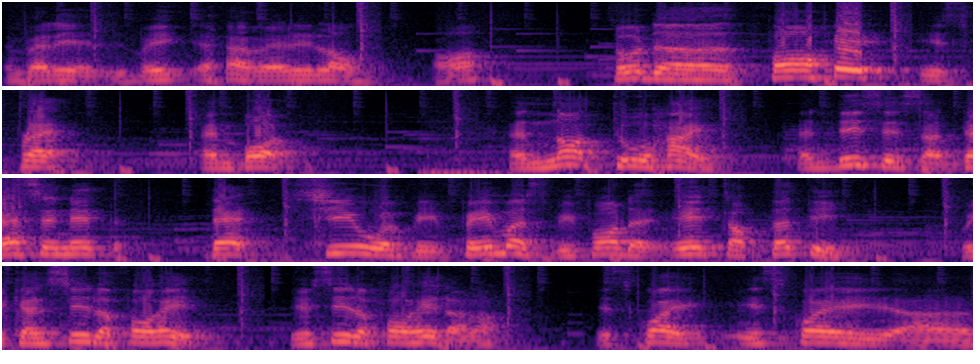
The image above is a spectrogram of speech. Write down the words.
and very big, very long. Oh. So the forehead is flat and broad and not too high. And this is a designate that she will be famous before the age of 30. We can see the forehead. You see the forehead or not? It's quite it's quite uh,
